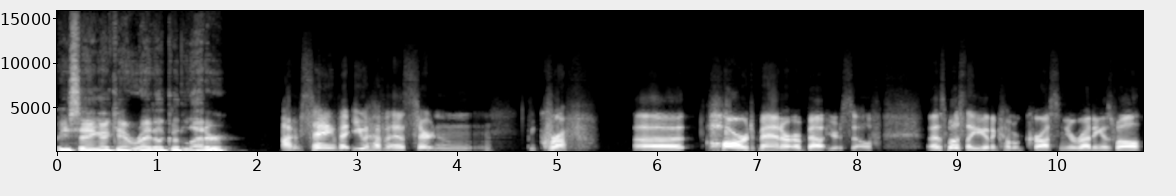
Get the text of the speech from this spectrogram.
Are you saying I can't write a good letter? I'm saying that you have a certain gruff, uh, hard manner about yourself. That's most likely going to come across in your writing as well.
